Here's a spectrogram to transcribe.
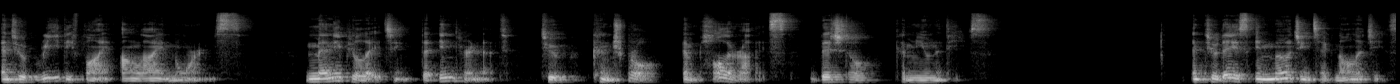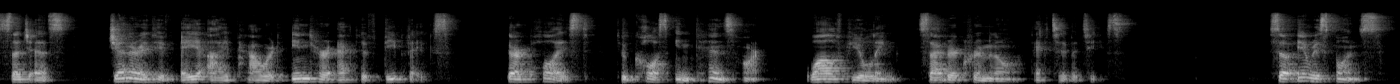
and to redefine online norms, manipulating the internet to control and polarize digital communities. And today's emerging technologies, such as generative AI-powered interactive deepfakes, they're poised to cause intense harm while fueling cybercriminal activities. So in response,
